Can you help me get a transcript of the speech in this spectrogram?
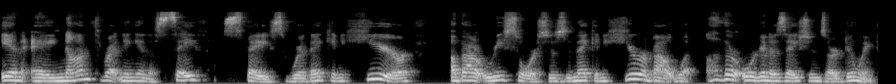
in a non threatening, in a safe space where they can hear about resources and they can hear about what other organizations are doing.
